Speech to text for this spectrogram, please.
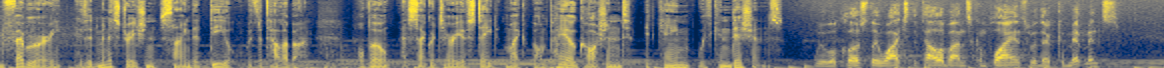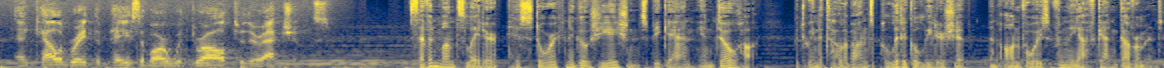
In February, his administration signed a deal with the Taliban, although, as Secretary of State Mike Pompeo cautioned, it came with conditions. We will closely watch the Taliban's compliance with their commitments and calibrate the pace of our withdrawal to their actions. Seven months later, historic negotiations began in Doha between the Taliban's political leadership and envoys from the Afghan government.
